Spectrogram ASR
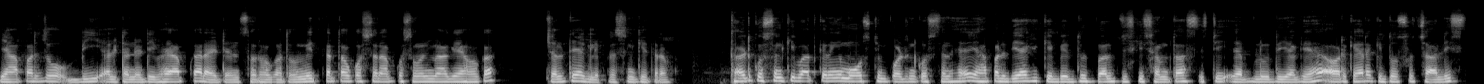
यहाँ पर जो बी अल्टरनेटिव है आपका राइट आंसर होगा। तो उम्मीद करता हूँ क्वेश्चन आपको समझ में आ गया होगा। चलते हैं अगले प्रश्न की तरफ़। थर्ड क्वेश्चन की बात करेंगे मोस्ट इंपॉर्टेंट क्वेश्चन है। यहाँ पर दिया है कि विद्युत बल्ब जिसकी क्षमता सिक्सटी एब्लू दिया गया है और कह रहा है कि 240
